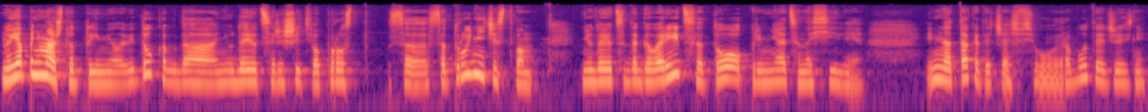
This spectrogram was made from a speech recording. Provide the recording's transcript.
Но я понимаю, что ты имела в виду, когда не удается решить вопрос с сотрудничеством, не удается договориться, то применяется насилие. Именно так это чаще всего и работает в жизни.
